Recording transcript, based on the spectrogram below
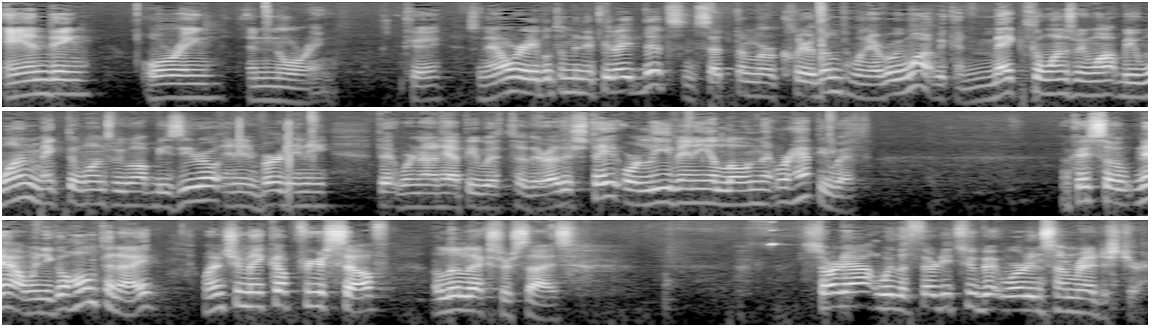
ANDing, ORing, and NORing. Okay, so now we're able to manipulate bits and set them or clear them to whenever we want. We can make the ones we want be 1, make the ones we want be 0, and invert any that we're not happy with to their other state, or leave any alone that we're happy with. Okay, so now when you go home tonight, why don't you make up for yourself a little exercise? Start out with a 32-bit word in some register.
